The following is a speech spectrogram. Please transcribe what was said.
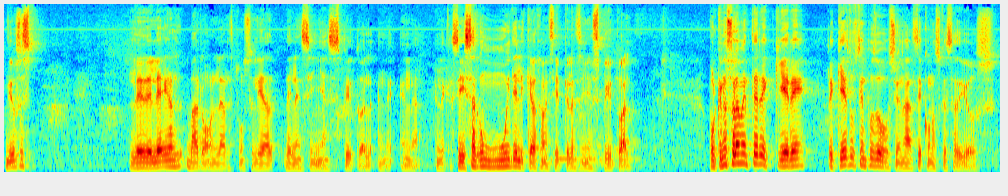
Dios le delega al varón la responsabilidad de la enseñanza espiritual en la, casa. Y es algo muy delicado, déjame decirte, la enseñanza espiritual. Porque no solamente requiere, requiere tus tiempos devocionales que conozcas a Dios,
